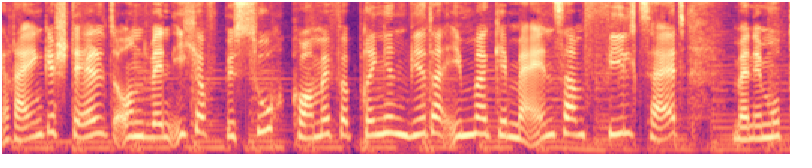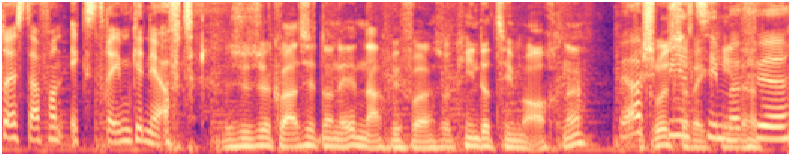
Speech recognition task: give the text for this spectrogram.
reingestellt und wenn ich auf Besuch komme, verbringen wir da immer gemeinsam viel Zeit. Meine Mutter ist davon extrem genervt. Das ist ja quasi dann eh nach wie vor so ein Kinderzimmer auch, ne? Ja, Spielzimmer Kinder. für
